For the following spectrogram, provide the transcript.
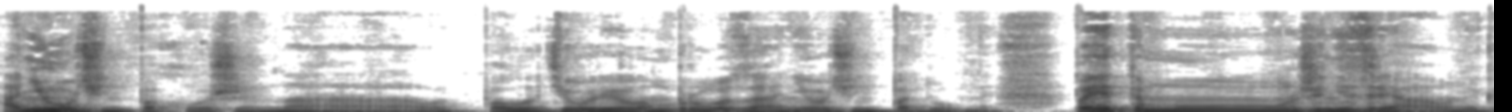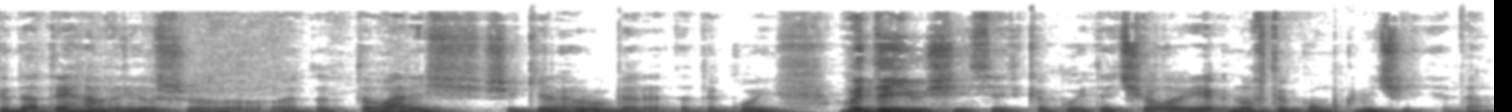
они очень похожи на вот, по Ламброза, они очень подобны. Поэтому он же не зря, он и когда-то говорил, что этот товарищ Шикельгрубер это такой выдающийся какой-то человек, ну в таком ключе. Да.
